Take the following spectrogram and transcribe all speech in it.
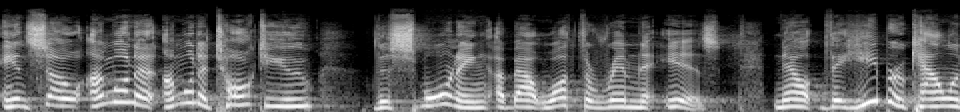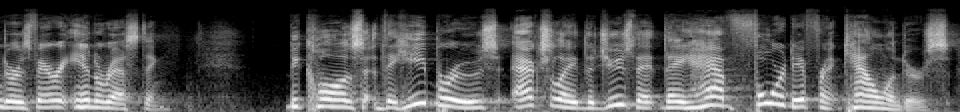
And so I'm going to I'm going to talk to you this morning about what the remnant is. Now, the Hebrew calendar is very interesting because the Hebrews, actually the Jews, they, they have four different calendars.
